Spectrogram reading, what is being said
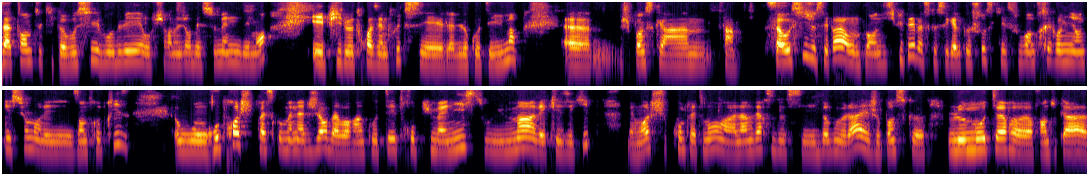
attentes qui peuvent aussi évoluer au fur et à mesure des semaines, des mois. Et puis, le troisième truc, c'est le côté humain. je pense qu'un, ça aussi, je ne sais pas, on peut en discuter parce que c'est quelque chose qui est souvent très remis en question dans les entreprises, où on reproche presque aux managers d'avoir un côté trop humaniste ou humain avec les équipes. Mais moi, je suis complètement à l'inverse de ces dogmes-là et je pense que le moteur, euh, enfin en tout cas,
